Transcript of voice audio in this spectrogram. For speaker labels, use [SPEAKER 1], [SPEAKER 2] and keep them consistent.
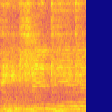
[SPEAKER 1] Picture this.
